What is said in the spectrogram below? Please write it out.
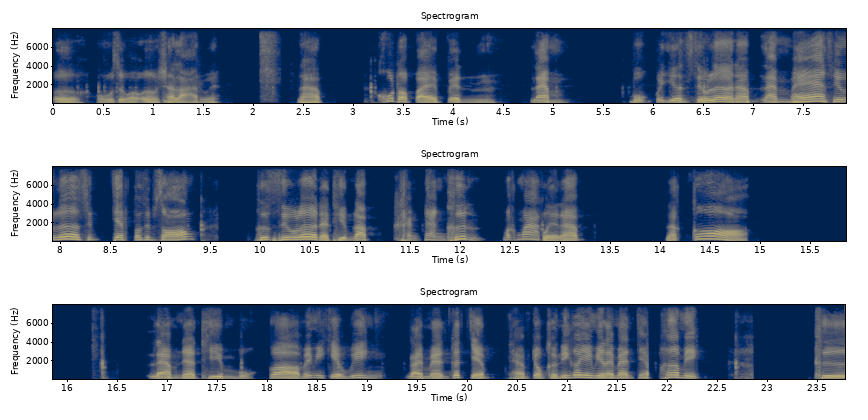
เออ ผมรู้สึกว่าเออฉลาดเว้ยนะครับ คู่ต่อไปเป็น Ramsบุกไปเยือน Steelers นะครับ Rams แพ้ Steelers สิบเจ็ดต่อสิบสองคือ Steelers เนี่ยทีมรับแข็งแกร่งขึ้นมาก ๆ เลยนะครับ แล้วก็ Rams เนี่ยทีมบุกก็ไม่มีเกมวิ่ง lineman ก็เจ็บ แถมจบคืนนี้ก็ยังมี lineman เจ็บเพิ่มอีก คือ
